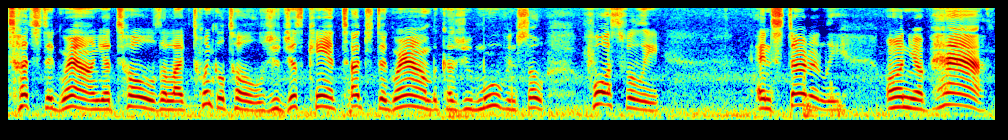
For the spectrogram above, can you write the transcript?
touch the ground. Your toes are like twinkle toes. You just can't touch the ground because you're moving so forcefully and sturdily on your path.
